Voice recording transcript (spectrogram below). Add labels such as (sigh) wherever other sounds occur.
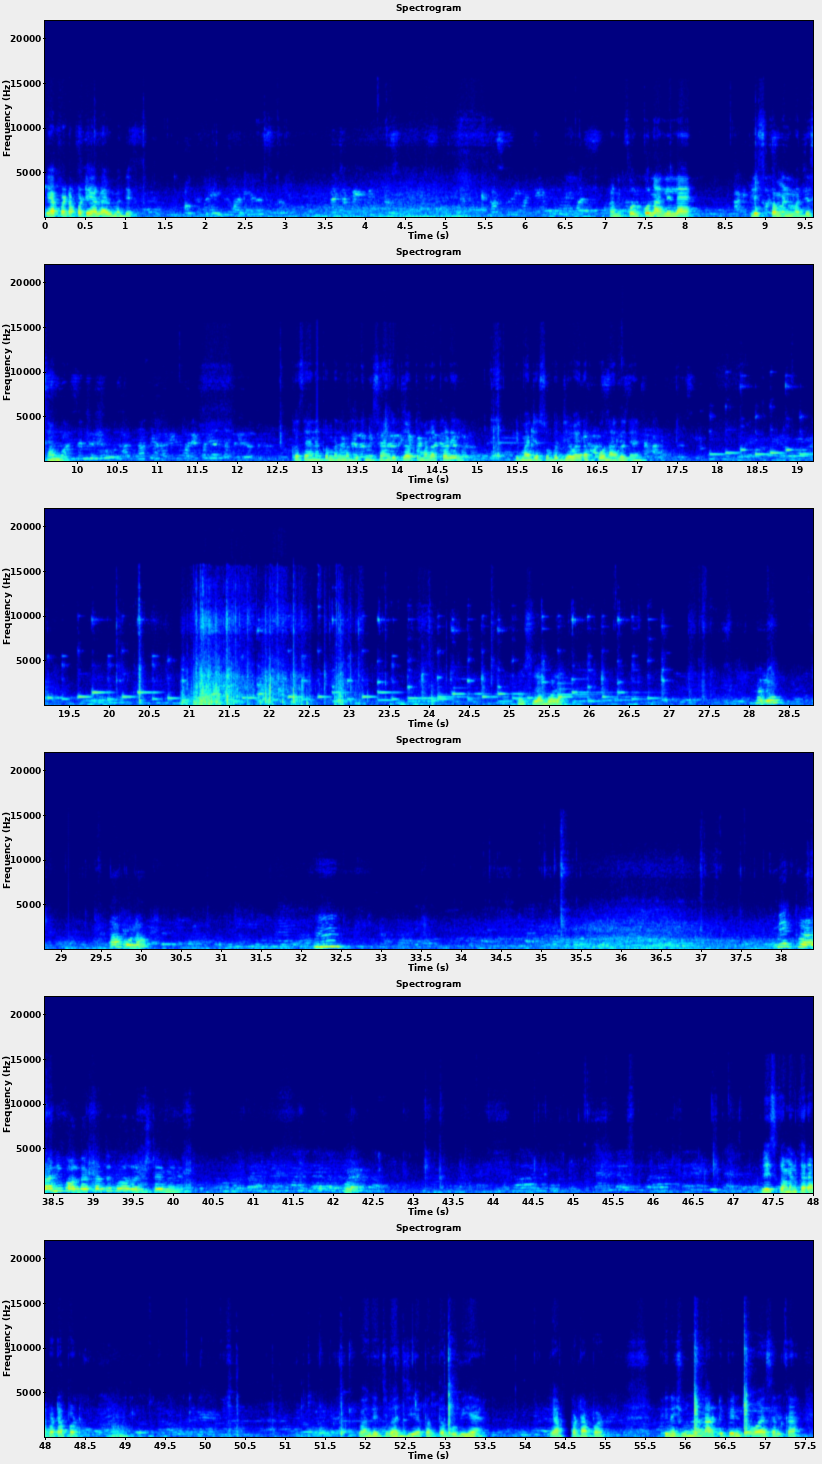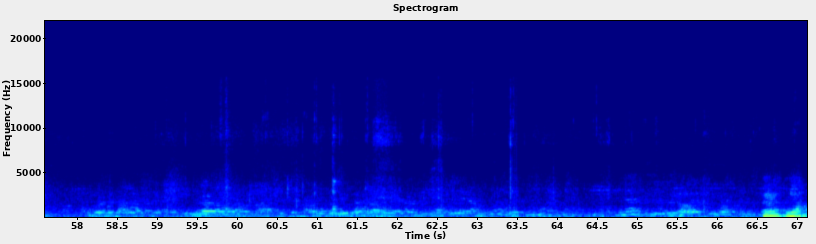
या पटापट या लाईव्हमध्ये. आणि कोण कोण आलेला आहे प्लीज कमेंटमध्ये सांगा. कसं आहे ना कमेंटमध्ये तुम्ही सांगितलं तर मला कळेल की माझ्यासोबत जेवायला कोण आलेलं आहे. उचला बोला. हॅलो? हा बोला. हम्म. मी एक थोड्या वेळाने कॉल बॅक करते थोडा लंच टाईम आहे. हो. प्लीज कमेंट करा पटापट. वांग्याची भाजी आहे पत्ता गोबी आहे. या पटापट. फिनिश होऊन जाणार टिफिन तेव्हा असेल का? या.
